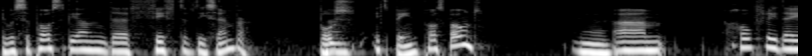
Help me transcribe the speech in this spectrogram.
it was supposed to be on the 5th of December, but Mm. it's been postponed. Yeah. Um, hopefully they,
